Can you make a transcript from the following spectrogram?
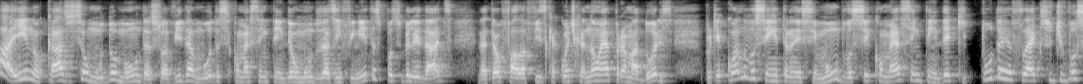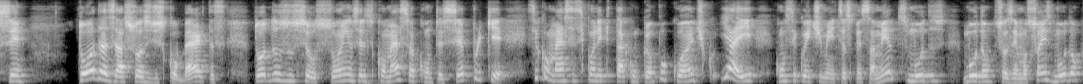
Aí, no caso, mundo muda, a sua vida muda, você começa a entender o mundo das infinitas possibilidades, né? até eu falo, a física quântica não é para amadores, porque quando você entra nesse mundo, você começa a entender que tudo é reflexo de você todas as suas descobertas, todos os seus sonhos, eles começam a acontecer porque você começa a se conectar com o campo quântico e aí, consequentemente, seus pensamentos mudam, mudam, suas emoções mudam,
